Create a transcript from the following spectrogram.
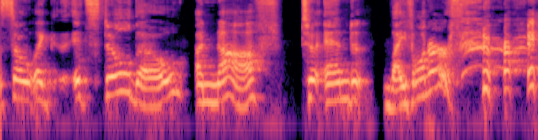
so, like, it's still though enough to end life on earth right?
